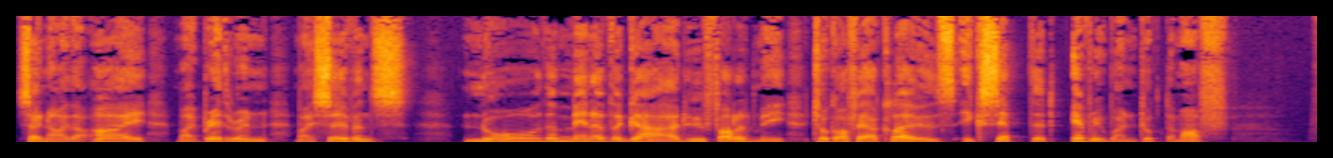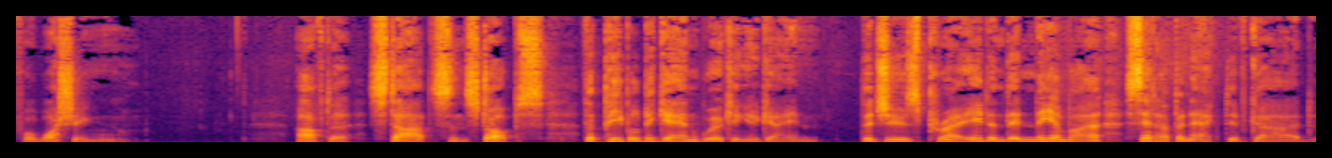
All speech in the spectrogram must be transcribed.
So neither I, my brethren, my servants, nor the men of the guard who followed me took off our clothes, except that every one took them off for washing. After starts and stops, the people began working again. The Jews prayed, and then Nehemiah set up an active guard.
